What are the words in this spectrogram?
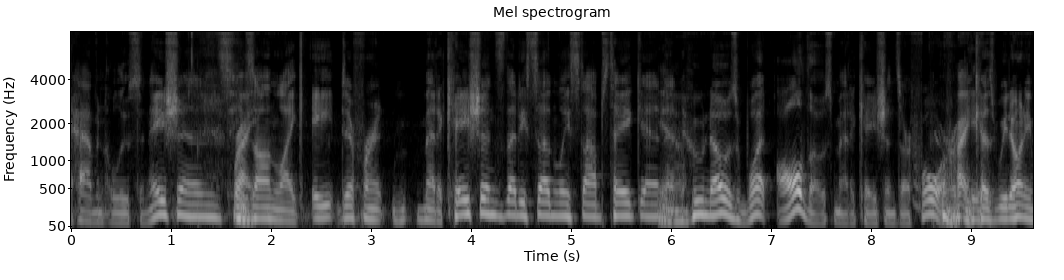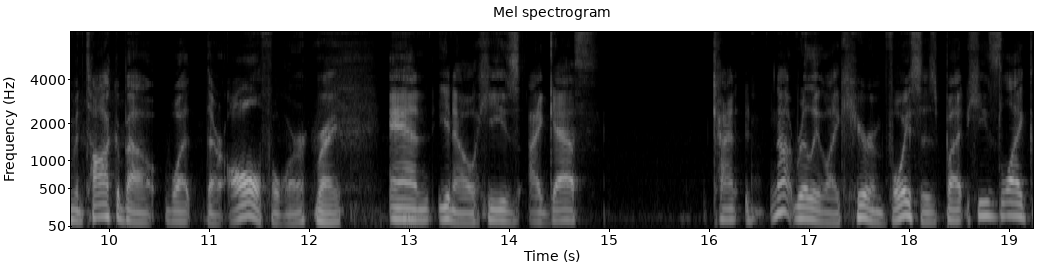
having hallucinations. He's Right. on like eight different medications that he suddenly stops taking, Yeah. and who knows what all those medications are for? Right. Because we don't even talk about what they're all for. Right. And you know, he's I guess kind of not really like hearing voices, but he's like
